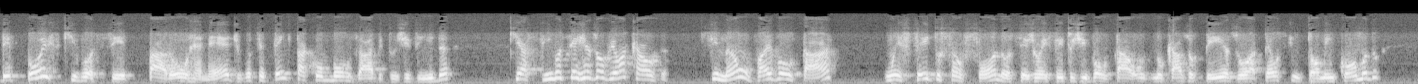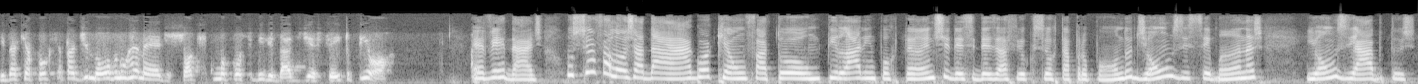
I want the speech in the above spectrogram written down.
depois que você parou o remédio, você tem que estar com bons hábitos de vida, que assim você resolveu a causa. Senão, vai voltar um efeito sanfona, ou seja, um efeito de voltar, no caso, o peso ou até o sintoma incômodo, e daqui a pouco você está de novo no remédio, só que com uma possibilidade de efeito pior. É verdade. O senhor falou já da água, que é um fator, um pilar importante desse desafio que o senhor está propondo, de 11 semanas e 11 hábitos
